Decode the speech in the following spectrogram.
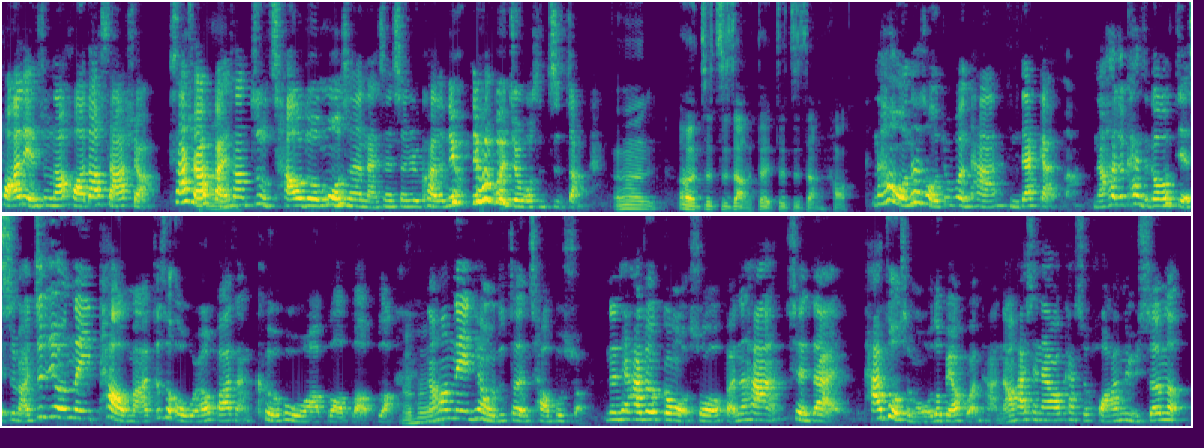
滑脸书，然后滑到沙小，沙小板上祝超多陌生的男生生日快乐，你你会不会觉得我是智障？嗯呃，这智障，对，这智障，好，然后我那时候我就问他你在干嘛，然后他就开始跟我解释嘛，就是用那一套嘛，就是哦我要发展客户啊，blah blah blah。嗯，然后那一天我就真的超不爽，那天他就跟我说，反正他现在他做什么我都不要管他，然后他现在要开始划女生了。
